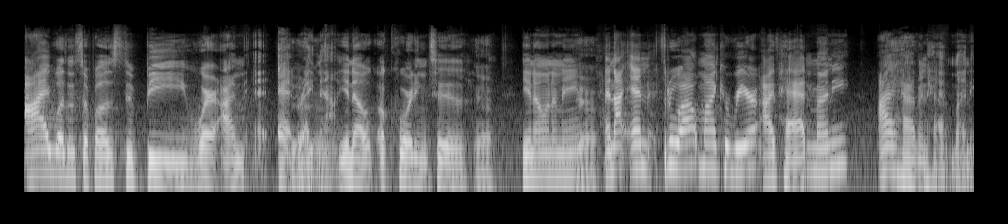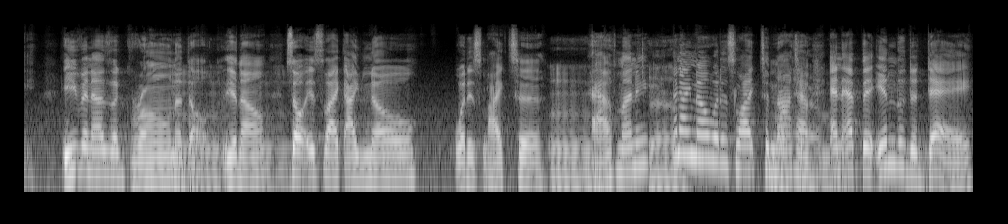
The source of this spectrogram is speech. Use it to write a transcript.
I wasn't supposed to be where I'm at Yeah. right now. You know, according to Yeah. you know what I mean. Yeah. And I and throughout my career, I've had money. I haven't had money, even as a grown Mm. adult. You know, so it's like I know what it's like to have money, Mm. Yeah. and I know what it's like to Not not, to have. have money. and at the end of the day,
